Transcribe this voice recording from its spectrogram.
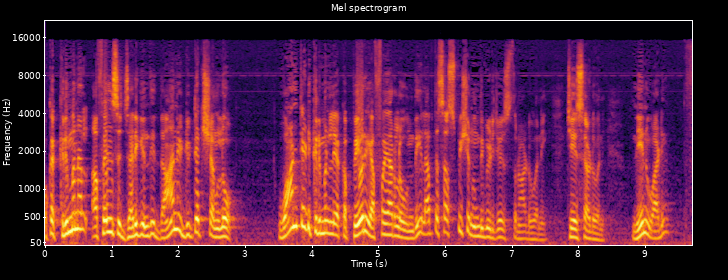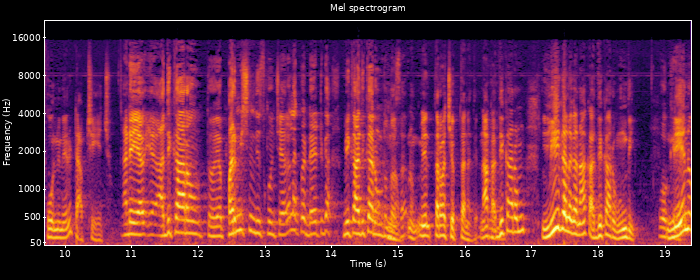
ఒక క్రిమినల్ అఫెన్స్ జరిగింది. దాని డిటెక్షన్లో వాంటెడ్ క్రిమినల్ యొక్క పేరు ఎఫ్ఐఆర్లో ఉంది లేకపోతే సస్పిషన్ ఉంది వీడు చేస్తున్నాడు అని చేశాడు అని. నేను వాడి ఫోన్ నేను ట్యాప్ చేయొచ్చు. అంటే అధికారం పర్మిషన్ తీసుకొని చేయాలా లేకపోతే డైరెక్ట్గా మీకు అధికారం ఉంటుందా సార్? నేను తర్వాత చెప్తాను అది. నాకు అధికారం లీగల్గా నాకు అధికారం ఉంది. నేను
